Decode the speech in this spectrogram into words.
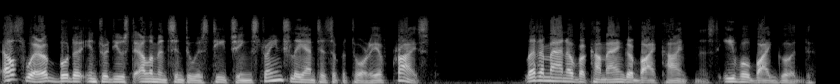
Elsewhere, Buddha introduced elements into his teaching strangely anticipatory of Christ. Let a man overcome anger by kindness, evil by good.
